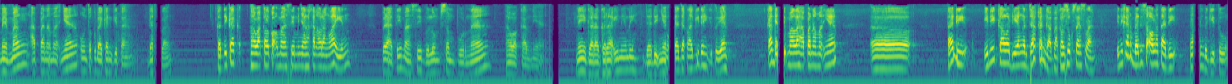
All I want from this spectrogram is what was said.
memang apa namanya untuk kebaikan kita. Dan ketika tawakal kok masih menyalahkan orang lain, berarti masih belum sempurna tawakalnya. Nih gara-gara ini nih jadinya diajak lagi deh gitu ya. Kan malah apa namanya? Eh tadi ini kalau dia ngerjakan nggak bakal sukses lah. Ini kan berarti seolah tadi kan begitu.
